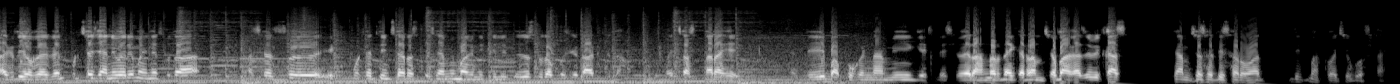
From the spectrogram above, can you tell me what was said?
अगदी योगायोगाने पुढच्या जानेवारी महिन्यात सुद्धा अशाच एक मोठ्या तीन चार रस्त्याची आम्ही मागणी केली त्याचं सुद्धा बजेट आठ ते दहा रुपयाचं असणार आहे. ते बापूकडनं आम्ही घेतल्याशिवाय राहणार नाही कारण आमच्या भागाचा विकास हे आमच्यासाठी सर्वाधिक महत्वाची गोष्ट आहे.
